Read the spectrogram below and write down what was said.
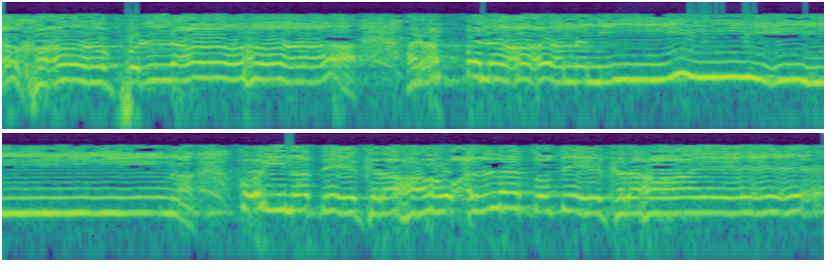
اخاف اللہ رب العالمین۔ کوئی نہ دیکھ رہا ہو، اللہ تو دیکھ رہا ہے۔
